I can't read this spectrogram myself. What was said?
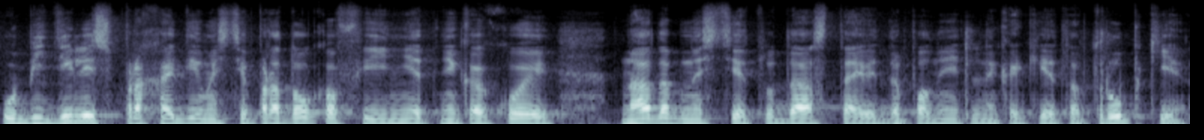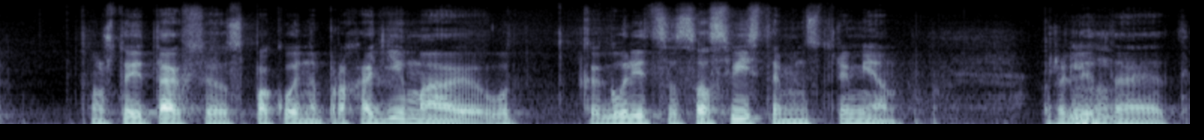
убедились в проходимости протоков и нет никакой надобности туда ставить дополнительные какие-то трубки, потому что и так все спокойно проходимо. Вот, как говорится, со свистом инструмент пролетает. Угу.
